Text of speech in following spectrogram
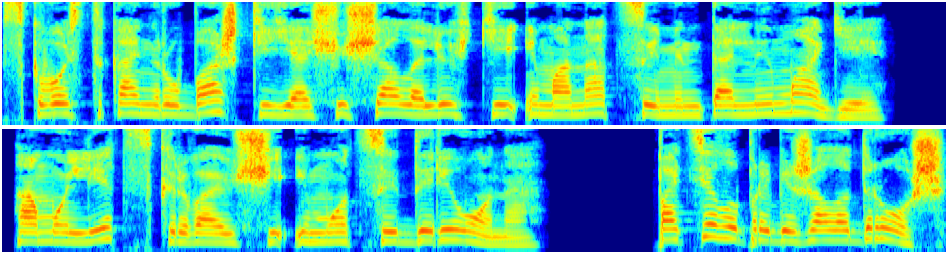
Сквозь ткань рубашки я ощущала легкие эманации ментальной магии, амулет, скрывающий эмоции Дариона. По телу пробежала дрожь,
